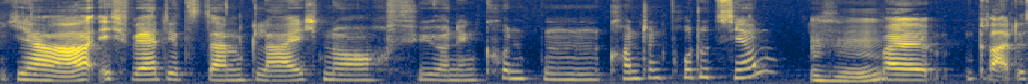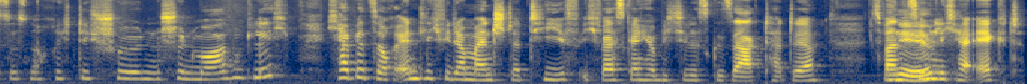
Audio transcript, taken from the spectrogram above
Ja, ich werde jetzt dann gleich noch für einen Kunden Content produzieren. Mhm. Weil gerade ist es noch richtig schön, schön morgendlich. Ich habe jetzt auch endlich wieder mein Stativ. Ich weiß gar nicht, ob ich dir das gesagt hatte. Es war ein nee. ziemlicher Act.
